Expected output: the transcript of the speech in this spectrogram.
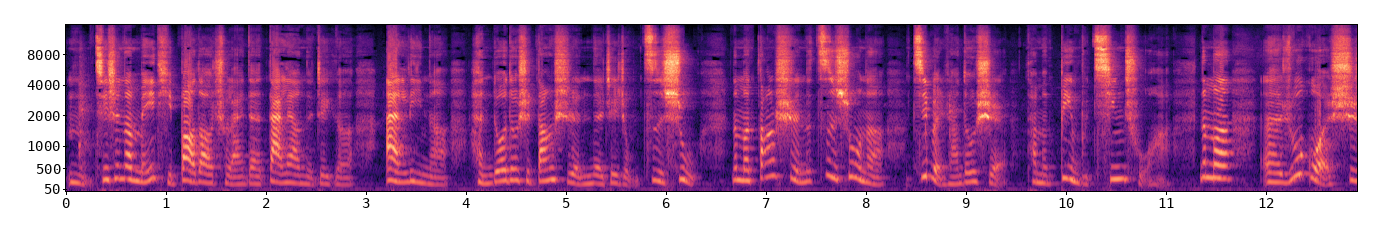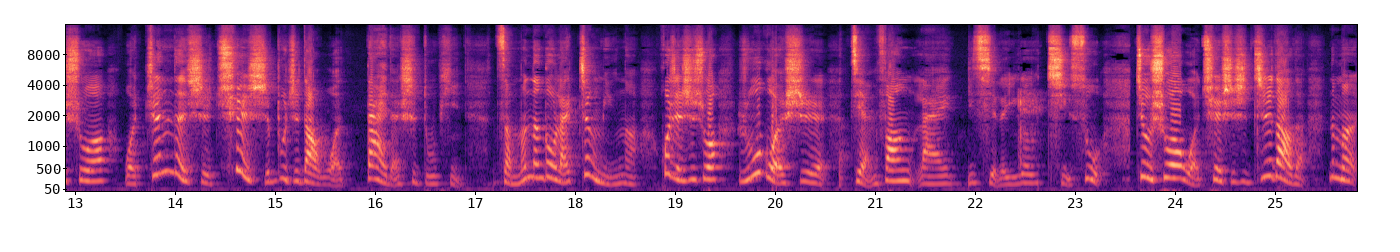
嗯，其实呢，媒体报道出来的大量的这个案例呢，很多都是当事人的这种自述。那么当事人的自述呢，基本上都是他们并不清楚哈。那么，呃，如果是说我真的是确实不知道我带的是毒品，怎么能够来证明呢？或者是说，如果是检方来提起了一个起诉，就说我确实是知道的，那么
